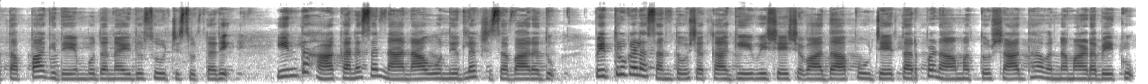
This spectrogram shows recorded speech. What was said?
ತಪ್ಪಾಗಿದೆ ಎಂಬುದನ್ನು ಇದು ಸೂಚಿಸುತ್ತದೆ. ಇಂತಹ ಕನಸನ್ನ ನಾವು ನಿರ್ಲಕ್ಷಿಸಬಾರದು. ಪಿತೃಗಳ ಸಂತೋಷಕ್ಕಾಗಿ ವಿಶೇಷವಾದ ಪೂಜೆ, ತರ್ಪಣ ಮತ್ತು ಶ್ರಾದ್ದವನ್ನ ಮಾಡಬೇಕು.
